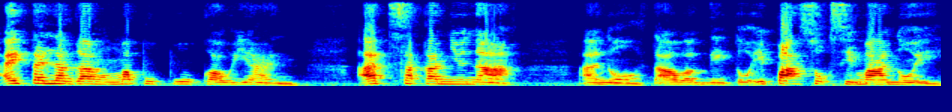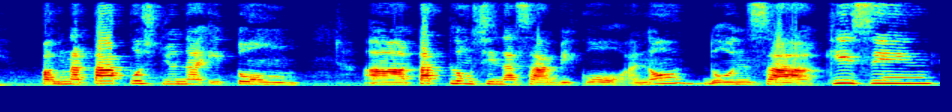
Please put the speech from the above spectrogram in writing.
ay talagang mapupukaw yan. At sa kanyo na, ano, tawag dito, ipasok si Manoy. Pag natapos nyo na itong ah, tatlong sinasabi ko, ano, doon sa kissing,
